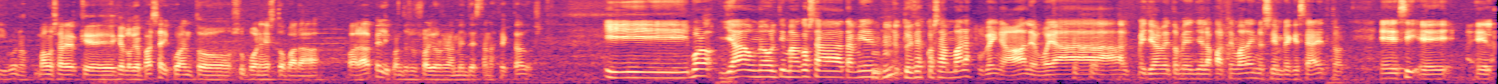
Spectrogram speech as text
Y bueno, vamos a ver qué, qué es lo que pasa y cuánto supone esto para, para Apple y cuántos usuarios realmente están afectados. Y bueno, ya una última cosa también, tú dices cosas malas, pues venga, vale, voy a llevarme también ya la parte mala y no siempre que sea Héctor. Eh, sí, eh, el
